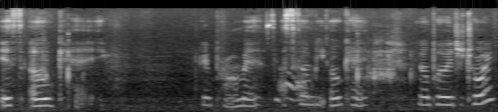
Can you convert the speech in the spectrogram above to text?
it's okay. I promise, it's gonna be okay. You wanna play with your toy?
